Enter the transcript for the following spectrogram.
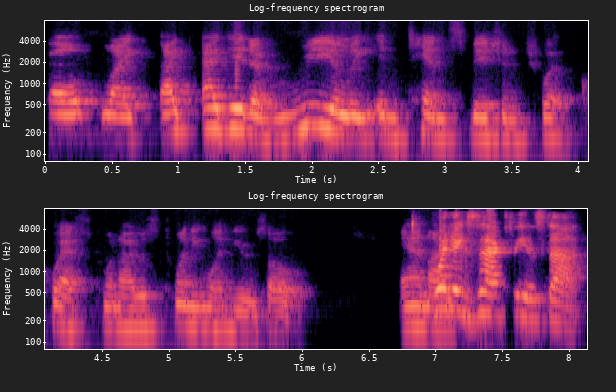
Felt like I, I did a really intense vision quest when I was 21 years old. And what I, exactly is that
